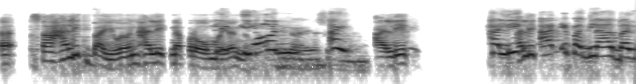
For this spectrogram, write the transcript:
uh, sa halik ba 'yun? Halik na promo 'yun. No? Yun! Ay, Halik, halik, Halik. at ipaglaban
